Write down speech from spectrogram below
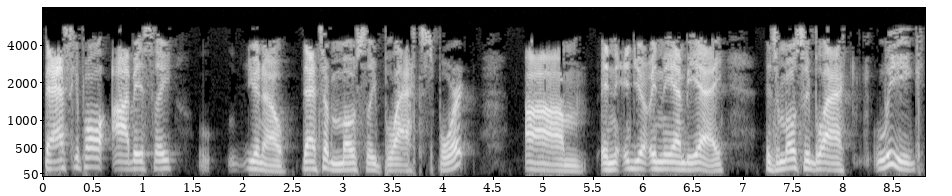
Basketball, obviously, you know, that's a mostly black sport. Um, in, in, you know, in the NBA, it's a mostly black league.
